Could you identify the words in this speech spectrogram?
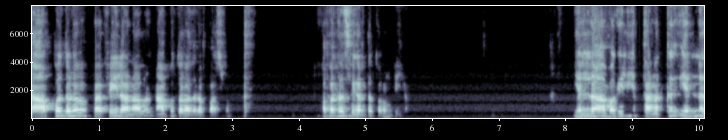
நாற்பது தடவை ஃபெயில் ஆனாலும் நாற்பத்தோராது தடவை பாஸ் பண்ணும் அப்பதான் சிகரத்தை தொட முடியும். எல்லா வகையிலையும் தனக்கு என்ன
